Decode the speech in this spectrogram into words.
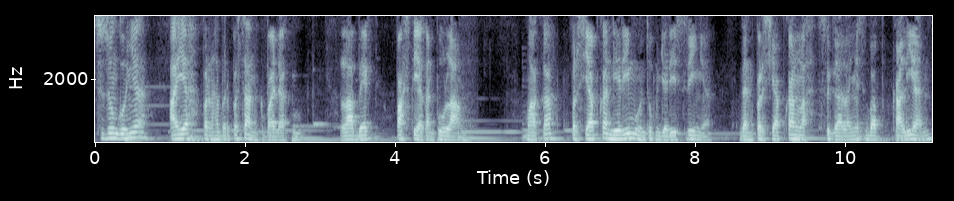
Sesungguhnya ayah pernah berpesan kepadaku, Labek pasti akan pulang. Maka persiapkan dirimu untuk menjadi istrinya dan persiapkanlah segalanya sebab kalian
